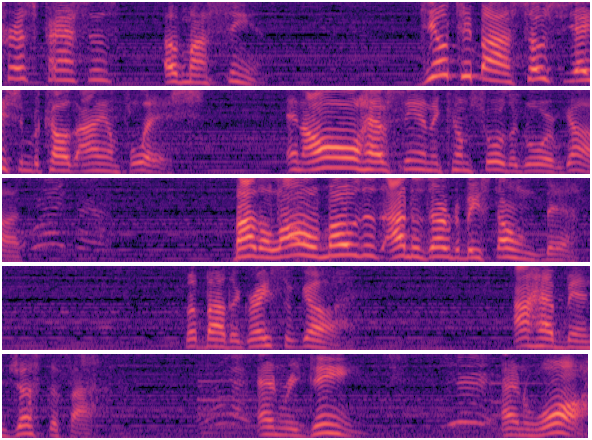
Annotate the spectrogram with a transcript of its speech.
trespasses of my sin, guilty by association because I am flesh, and all have sinned and come short of the glory of God. By the law of Moses, I deserve to be stoned to death. But by the grace of God, I have been justified and redeemed and washed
